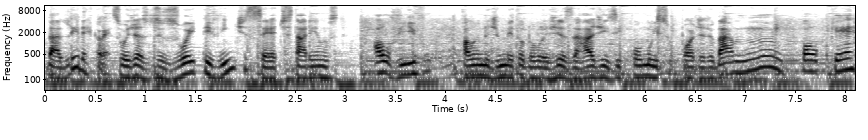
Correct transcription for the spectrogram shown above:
da Leader Class. Hoje às 18h27 estaremos ao vivo falando de metodologias ágeis e como isso pode ajudar muito qualquer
